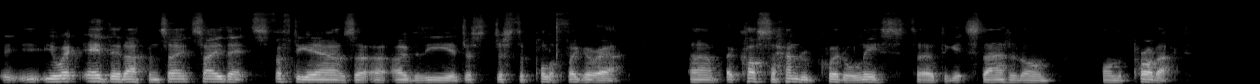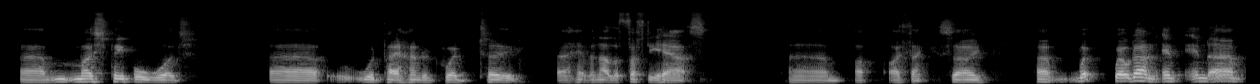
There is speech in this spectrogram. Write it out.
you add that up and say say that's 50 hours uh, over the year just just to pull a figure out. Um, it costs hundred quid or less to, to get started on on the product. Uh, most people would uh, would pay hundred quid to uh, have another 50 hours. Um, I, I, think so. Um, well, done. And, and um,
